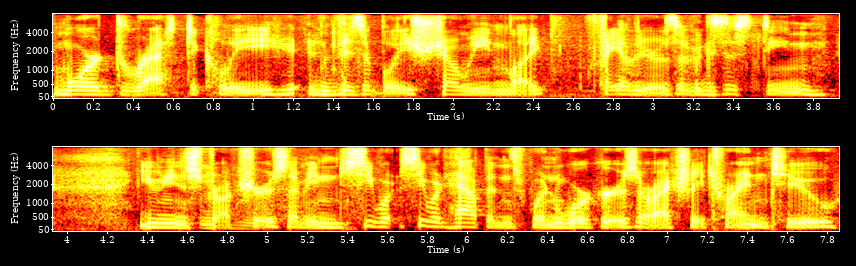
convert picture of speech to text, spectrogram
more drastically and visibly showing like failures of existing union structures. I mean, see what see what happens when workers are actually trying to,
